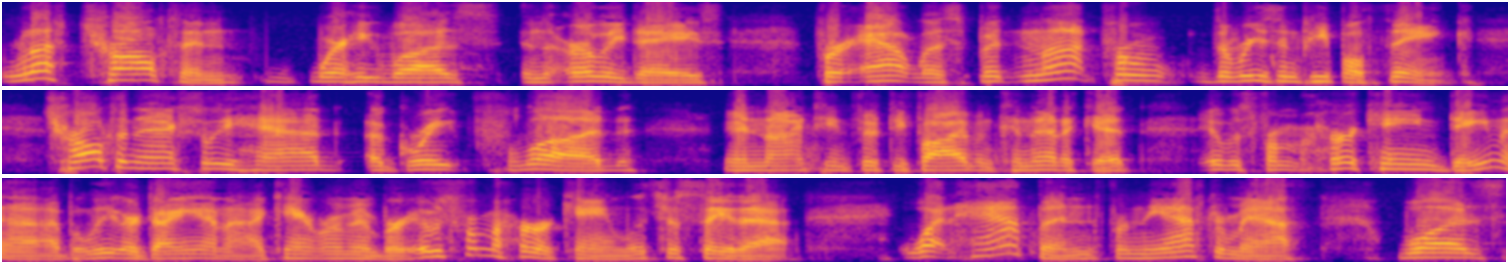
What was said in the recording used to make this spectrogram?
left Charlton where he was in the early days for Atlas, but not for the reason people think. Charlton actually had a great flood in 1955 in Connecticut. It was from Hurricane Dana, I believe, or Diana, I can't remember. It was from a hurricane, let's just say that. What happened from the aftermath was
